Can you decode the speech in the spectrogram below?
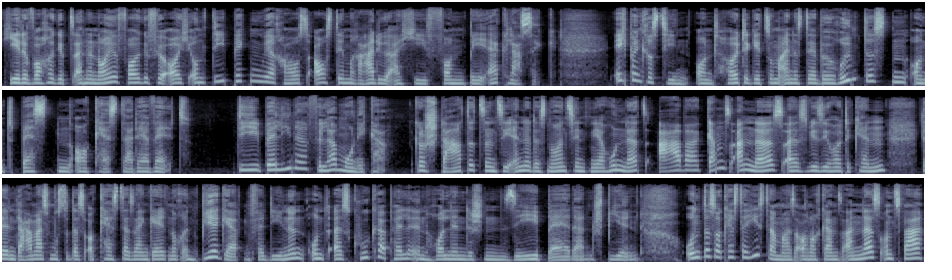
Jede Woche gibt's eine neue Folge für euch und die picken wir raus aus dem Radioarchiv von BR Klassik. Ich bin Christine und heute geht's um eines der berühmtesten und besten Orchester der Welt. Die Berliner Philharmoniker. Gestartet sind sie Ende des 19. Jahrhunderts, aber ganz anders, als wir sie heute kennen, denn damals musste das Orchester sein Geld noch in Biergärten verdienen und als Kurkapelle in holländischen Seebädern spielen. Und das Orchester hieß damals auch noch ganz anders, und zwar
